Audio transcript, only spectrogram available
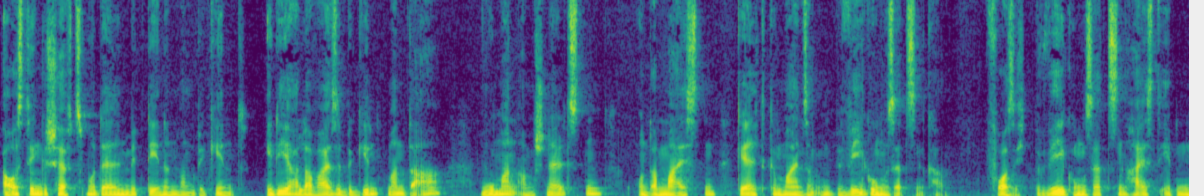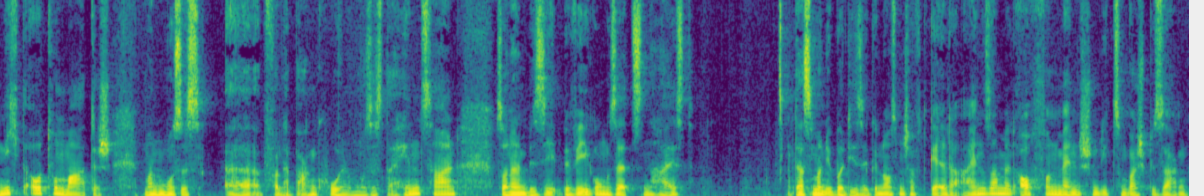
aus den Geschäftsmodellen, mit denen man beginnt. Idealerweise beginnt man da, wo man am schnellsten und am meisten Geld gemeinsam in Bewegung setzen kann. Vorsicht, Bewegung setzen heißt eben nicht automatisch, man muss es äh, von der Bank holen und muss es dahin zahlen, sondern Be Bewegung setzen heißt, dass man über diese Genossenschaft Gelder einsammelt, auch von Menschen, die zum Beispiel sagen,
